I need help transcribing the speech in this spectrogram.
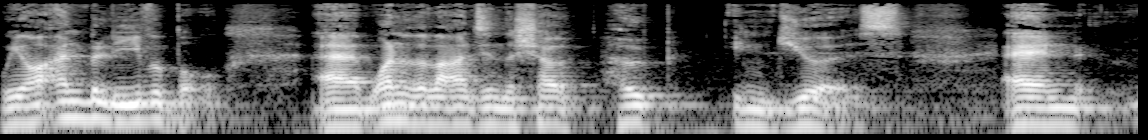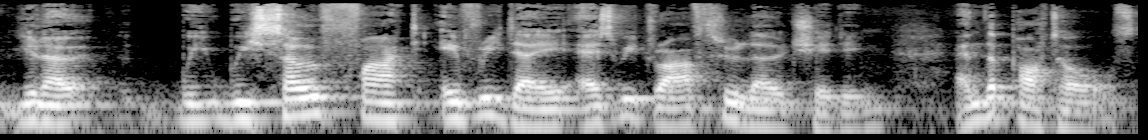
We are unbelievable. Uh, one of the lines in the show, hope endures. And, you know, we, we so fight every day as we drive through load shedding and the potholes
